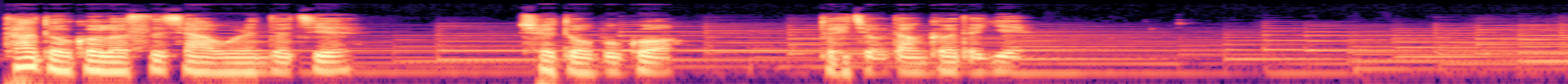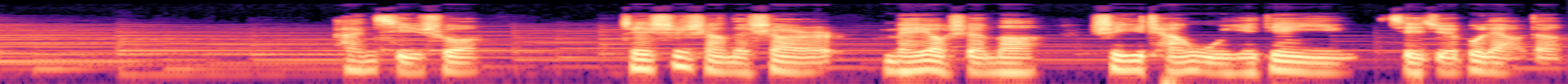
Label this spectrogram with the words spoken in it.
他躲过了四下无人的街，却躲不过。对酒当歌的夜，安琪说：“这世上的事儿，没有什么是一场午夜电影解决不了的。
